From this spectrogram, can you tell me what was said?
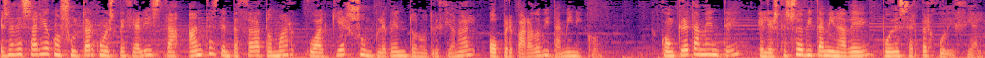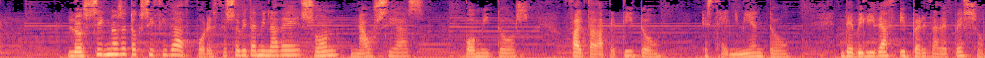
Es necesario consultar con un especialista antes de empezar a tomar cualquier suplemento nutricional o preparado vitamínico. Concretamente, el exceso de vitamina D puede ser perjudicial. Los signos de toxicidad por exceso de vitamina D son náuseas, vómitos, falta de apetito, estreñimiento, debilidad y pérdida de peso,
